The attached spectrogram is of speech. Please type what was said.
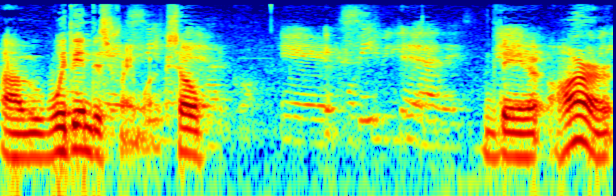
um, within this framework. So there are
